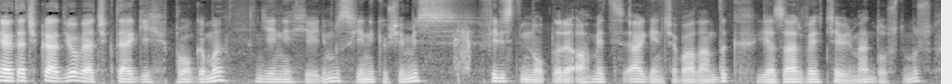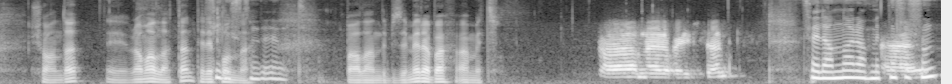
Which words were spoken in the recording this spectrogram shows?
Evet Açık Radyo ve Açık Dergi programı yeni yayınımız, yeni köşemiz Filistin Notları Ahmet Ergenç'e bağlandık. Yazar ve çevirmen dostumuz. Şu anda e, Ramallah'tan telefonla evet. bağlandı bize. Merhaba Ahmet. Merhaba İhsan. Selamlar Ahmet nasılsın?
